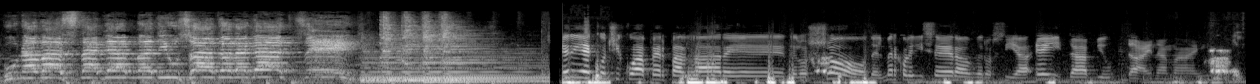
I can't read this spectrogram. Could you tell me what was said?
Una vasta gamma di usato ragazzi! E rieccoci qua per parlare dello show del mercoledì sera, ovvero sia AW Dynamite.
